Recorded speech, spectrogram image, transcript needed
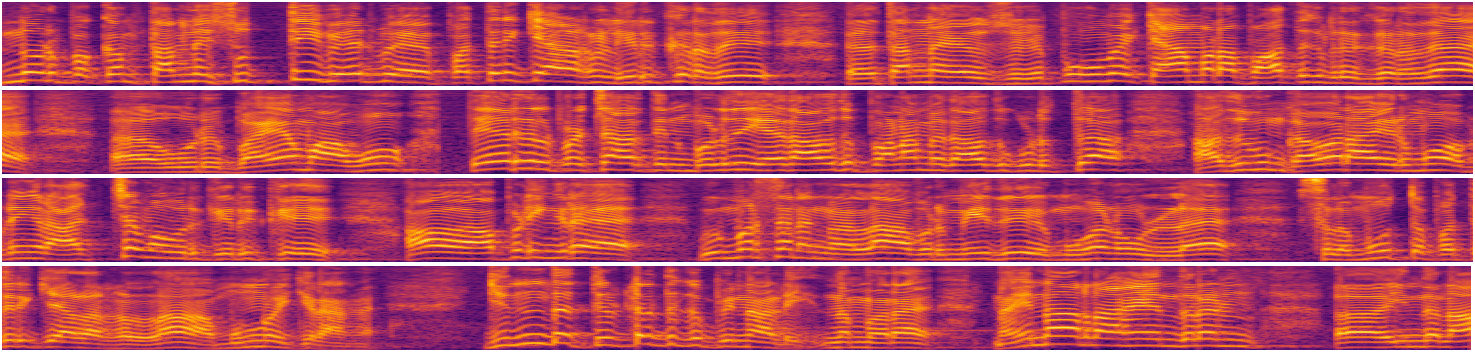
இன்னொரு பக்கம் தன்னை சுற்றி வேட்பு பத்திரிகையாளர்கள் இருக்கிறது தன்னை எப்பவுமே கேமரா பார்த்துக்கிட்டு இருக்கிறத ஒரு பயமாகவும் தேர்தல் பிரச்சாரத்தின் பொழுது ஏதாவது பணம் ஏதாவது கொடுத்தா அதுவும் கவர் ஆயிருமோ அப்படிங்கிற அச்சம் அவருக்கு இருக்கு. அப்படிங்கிற விமர்சனங்கள் எல்லாம் அவர் மீது முகநூலில் சில மூத்த பத்திரிகையாளர்கள்லாம் முன்வைக்கிறாங்க. இந்த திட்டத்துக்கு பின்னாடி நம்ம நயினார் நாகேந்திரன் இந்த நா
